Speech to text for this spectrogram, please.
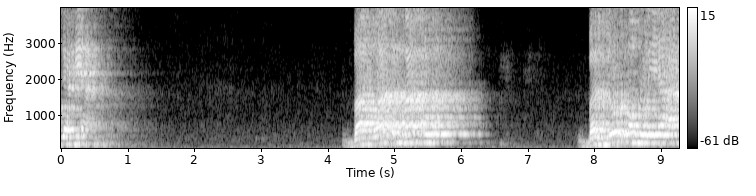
jami'an. Bahwa termasuk bentuk pemuliaan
